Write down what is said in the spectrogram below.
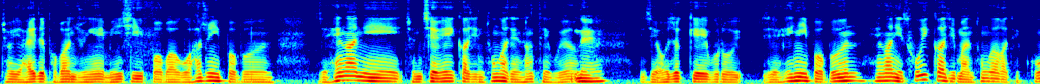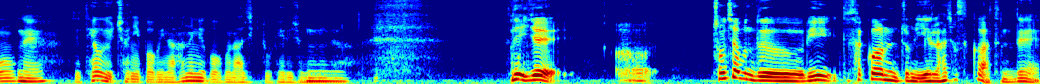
저희 아이들 법안 중에 민식이법하고 하준이법은 이제 행안위 전체 회의까지는 통과된 상태고요. 네. 이제 어저께부로 이제 행위법은 행안위 소위까지만 통과가 됐고 네. 이제 태호 유치원이법이나 한의미법은 아직도 계류 중입니다. 음. 근데 이제 어, 청취자분들이 사건 좀 이해를 하셨을 것 같은데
